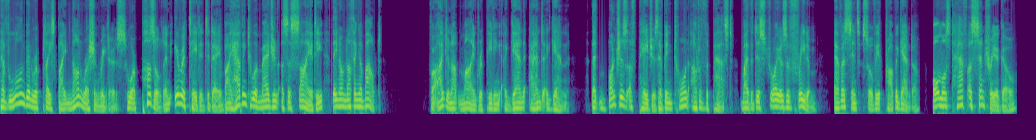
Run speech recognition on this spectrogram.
have long been replaced by non-Russian readers who are puzzled and irritated today by having to imagine a society they know nothing about. For I do not mind repeating again and again that bunches of pages have been torn out of the past by the destroyers of freedom ever since Soviet propaganda, almost half a century ago,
